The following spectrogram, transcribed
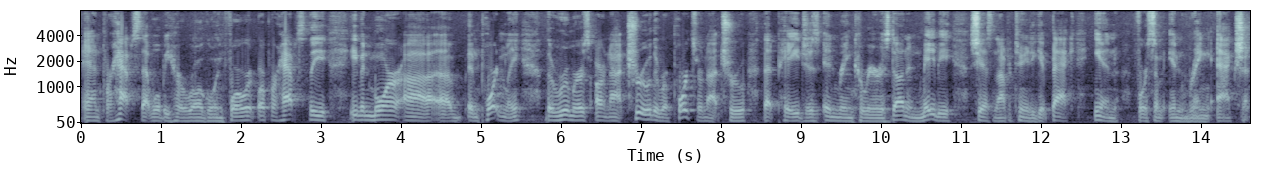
And perhaps that will be her role going forward, or perhaps the even more uh, uh, importantly, the rumors are not true, the reports are not true that Paige's in ring career is done, and maybe she has an opportunity to get back in for some in ring action.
